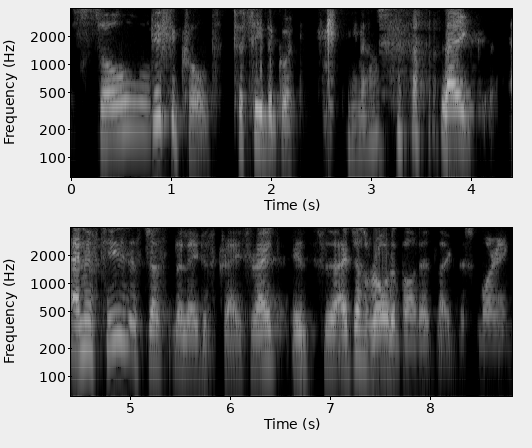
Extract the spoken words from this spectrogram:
so difficult to see the good, you know? like NFTs is just the latest craze, right? It's uh, I just wrote about it like this morning.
